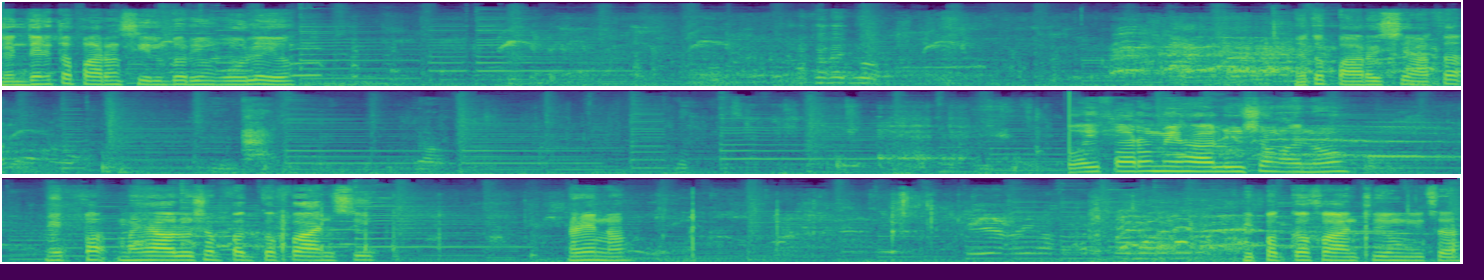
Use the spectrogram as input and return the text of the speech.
Ganda nito parang silver yung kulay oh. Ito Paris yata. So, ay parang may halo siyang ano, may, may halo siyang pagka-fancy. Ayun oh. May pagka-fancy yung isa.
